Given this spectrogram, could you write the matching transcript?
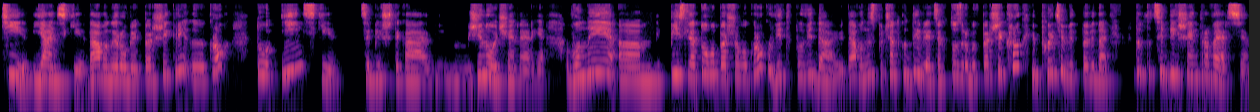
ті янські да, вони роблять перший е, крок, то інські це більш така жіноча енергія. Вони е, після того першого кроку відповідають. Да? Вони спочатку дивляться, хто зробив перший крок, і потім відповідають. Тобто це більше інтроверсія.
